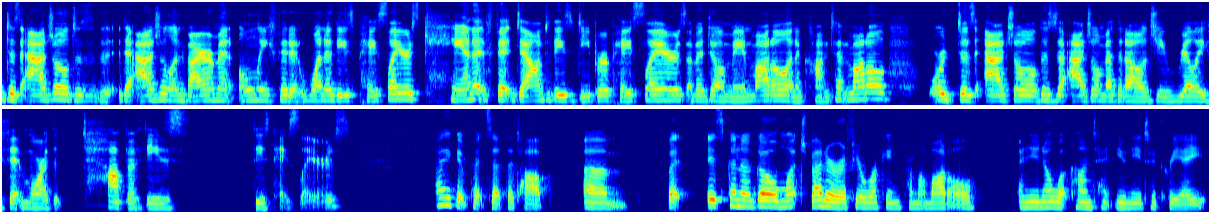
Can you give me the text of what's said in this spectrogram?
does agile does the, the, agile environment only fit at one of these pace layers? Can it fit down to these deeper pace layers of a domain model and a content model? Or does agile does the agile methodology really fit more at the top of these these pace layers? I think it fits at the top um, but it's going to go much better if you're working from a model and you know what content you need to create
